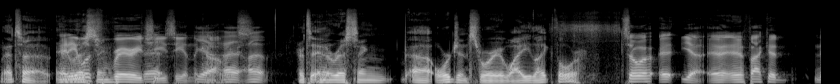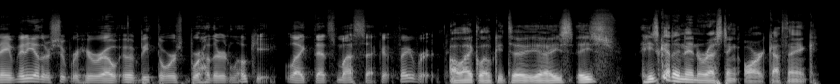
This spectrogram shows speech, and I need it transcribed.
that's a And he looks interesting. very cheesy in the yeah, comics. I, I, that's an interesting uh, origin story of why you like Thor. so uh, yeah, and if I could name any other superhero, it would be Thor's brother Loki. Like that's my second favorite. I like Loki too. Yeah, he's he's he's got an interesting arc. I think.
